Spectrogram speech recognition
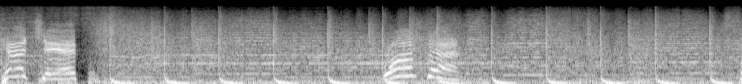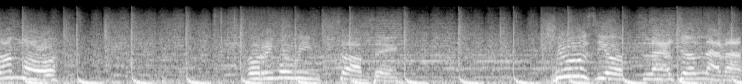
Catch it! One ten some more. Or removing something. Choose your pleasure level.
